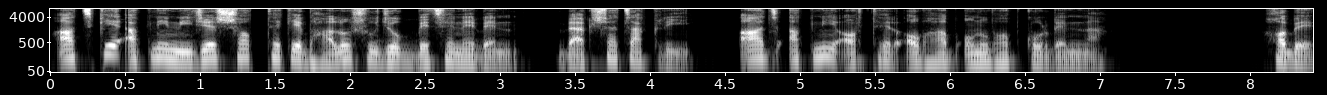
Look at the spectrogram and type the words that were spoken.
আজকে আপনি নিজের সব থেকে ভালো সুযোগ বেছে নেবেন, ব্যবসা চাকরি। আজ আপনি অর্থের অভাব অনুভব করবেন না। হবে।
